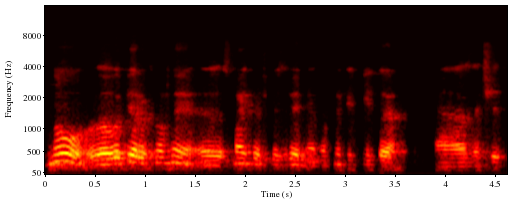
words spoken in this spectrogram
Ну, э, во-первых, ну, мы, э, с моей точки зрения, нужны какие-то э, значит,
